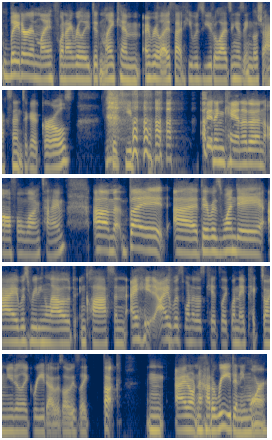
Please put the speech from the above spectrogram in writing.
later in life, when I really didn't like him, I realized that he was utilizing his English accent to get girls because he'd been in Canada an awful long time. Um, but uh, there was one day I was reading aloud in class, and I hate. I was one of those kids like when they picked on you to like read. I was always like, "Fuck." And I don't know how to read anymore,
